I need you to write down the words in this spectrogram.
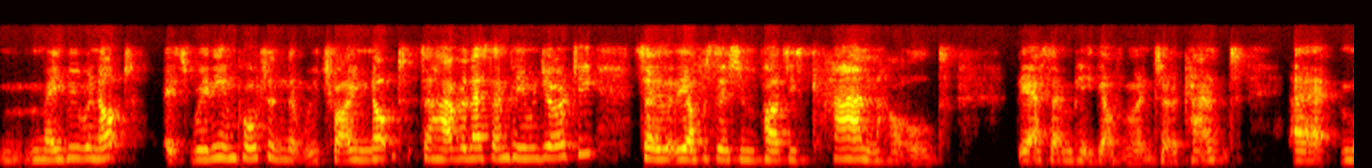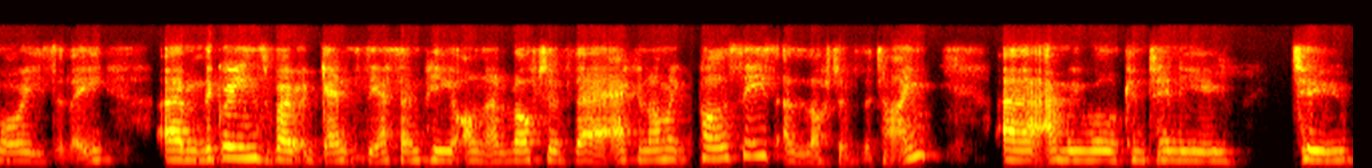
maybe we're not. It's really important that we try not to have an SNP majority so that the opposition parties can hold the SNP government to account uh, more easily. Um, the Greens vote against the SNP on a lot of their economic policies a lot of the time, uh, and we will continue to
